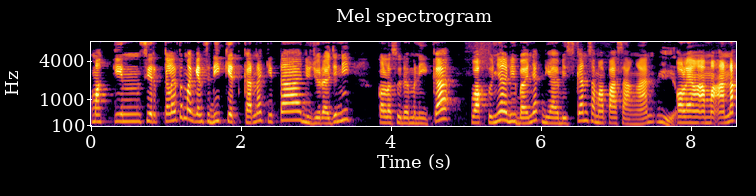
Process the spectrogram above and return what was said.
makin circle-nya tuh makin sedikit. Karena kita jujur aja nih kalau sudah menikah waktunya lebih banyak dihabiskan sama pasangan iya kalau yang sama anak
